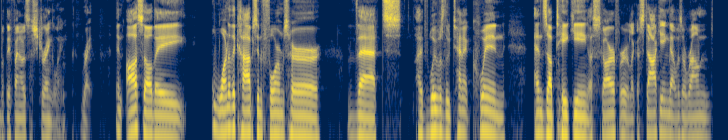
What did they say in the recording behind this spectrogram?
What they find out is a strangling. Right. and also they one of the cops informs her that I believe it was Lieutenant Quinn ends up taking a scarf or like a stocking that was around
